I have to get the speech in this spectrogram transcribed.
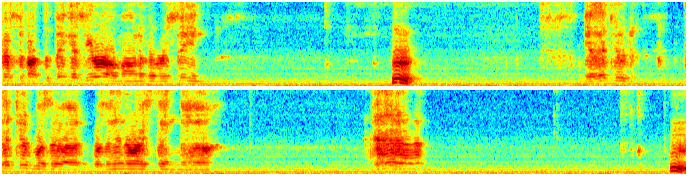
just about the biggest euro amount I've ever seen. Hmm. Yeah, that dude. That dude was a was an interesting. Uh, Uh, Hmm.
